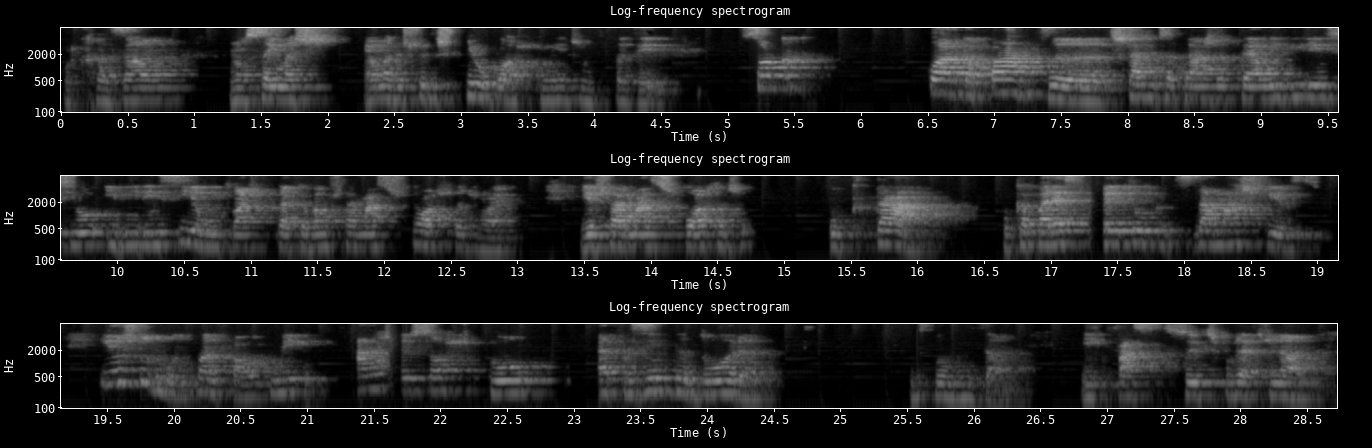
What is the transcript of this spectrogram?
Por que razão? Não sei, mas é uma das coisas que eu gosto mesmo de fazer. Só que, claro que a parte de estarmos atrás da tela evidenciou, evidencia muito mais porque acabamos de estar mais expostas, não é? E a estar mais expostas, o que está, o que aparece é aquilo que se dá mais peso. E hoje todo mundo, quando fala comigo, acha que eu só estou apresentadora de televisão e que faço esses projetos. Não.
